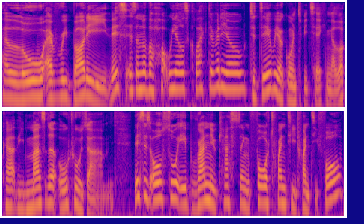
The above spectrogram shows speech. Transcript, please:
Hello everybody, this is another Hot Wheels collector video. Today we are going to be taking a look at the Mazda Autozam. This is also a brand new casting for 2024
